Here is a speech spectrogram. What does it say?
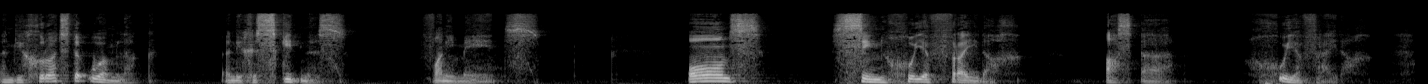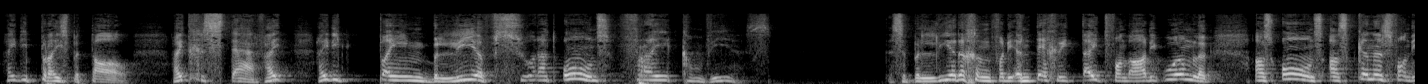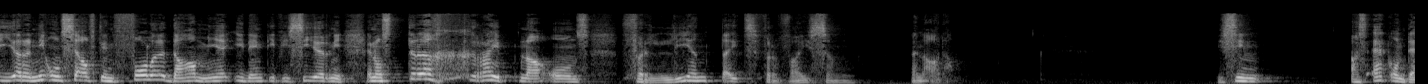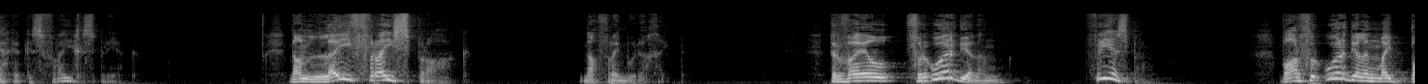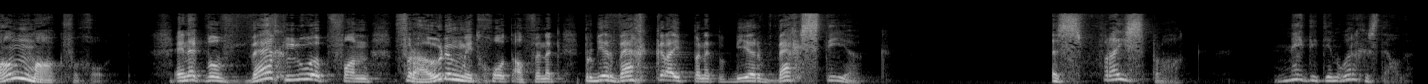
in die grootste oomblik in die geskiedenis van die mens. Ons sien goeie Vrydag as 'n goeie Vrydag. Hy het die prys betaal. Hy het gesterf. Hy het, hy het die pyn beleef sodat ons vry kan wees. Dis 'n belediging van die integriteit van daardie oomblik as ons as kinders van die Here nie onsself ten volle daarmee identifiseer nie en ons teruggryp na ons verleentheidsverwysing in Adam. Jy sien as ek ontdek ek is vrygespreek dan lei vryspraak na vrymoedigheid. Terwyl veroordeling vrees bring. Waar veroordeling my bang maak vir God en ek wil wegloop van verhouding met God af en ek probeer wegkruip en ek probeer wegsteek is vryspraak net die teenoorgestelde.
